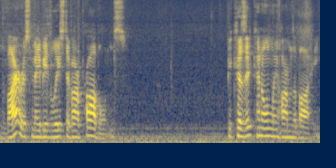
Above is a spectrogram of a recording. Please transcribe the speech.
the virus may be the least of our problems because it can only harm the body.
